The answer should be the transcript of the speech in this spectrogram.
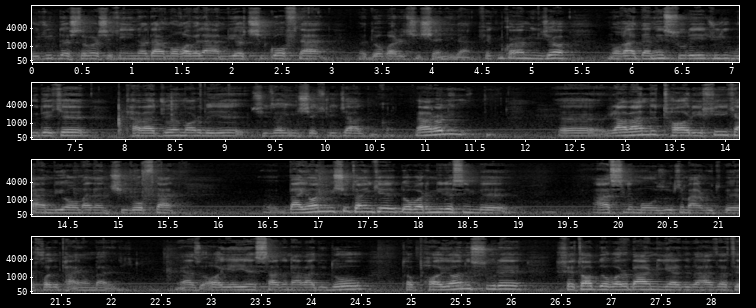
وجود داشته باشه که اینا در مقابل انبیا چی گفتن و دوباره چی شنیدن. فکر می‌کنم اینجا مقدمه سوره یه جوری بوده که توجه ما رو به یه چیزای این شکلی جلب می‌کنه. به حال این روند تاریخی که انبیا اومدن چی گفتن بیان میشه تا اینکه دوباره می‌رسیم به اصل موضوع که مربوط به خود پیامبر یعنی از آیه 192 تا پایان سوره خطاب دوباره برمیگرده به حضرت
